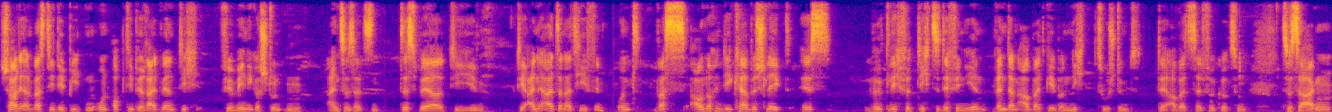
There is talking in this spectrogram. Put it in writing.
schau dir an, was die dir bieten und ob die bereit wären, dich für weniger Stunden einzusetzen. Das wäre die, die eine Alternative. Und was auch noch in die Kerbe schlägt, ist wirklich für dich zu definieren, wenn dein Arbeitgeber nicht zustimmt der Arbeitszeitverkürzung, zu sagen,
